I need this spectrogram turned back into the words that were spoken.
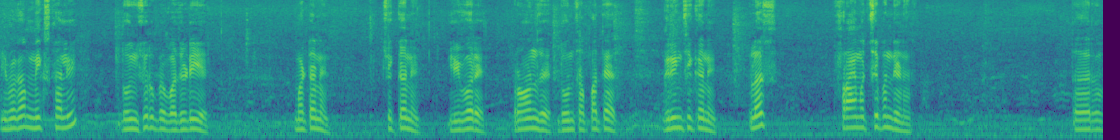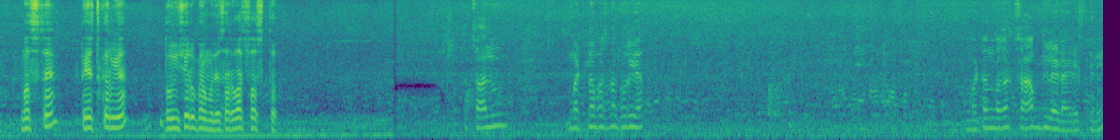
हे बघा मिक्स थाली. दोनशे रुपये वजडी आहे. मटन आहे चिकन आहे लिव्हर आहे प्रॉन्ज आहे दोन चपात्या आहेत ग्रीन चिकन आहे. प्लस फ्राय मच्छी पण देणार. तर मस्त आहे. टेस्ट करूया. दोनशे रुपयामध्ये सर्वात स्वस्त. चालू मटणापासून करूया. मटन बघा चाप दिलं डायरेक्ट त्याने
